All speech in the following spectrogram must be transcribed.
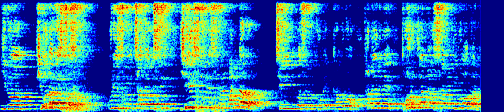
이러한 변화가 있어서 우리 속에 찾아오신 예수 그리스도를 만나고 죄인인 것을 고백함으로 하나님의 거룩한 역사를 이루어가는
